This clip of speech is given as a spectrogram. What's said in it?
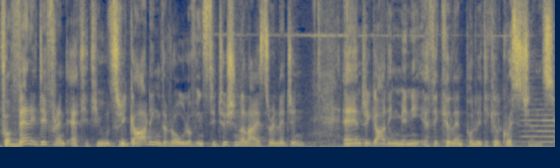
for very different attitudes regarding the role of institutionalized religion and regarding many ethical and political questions.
